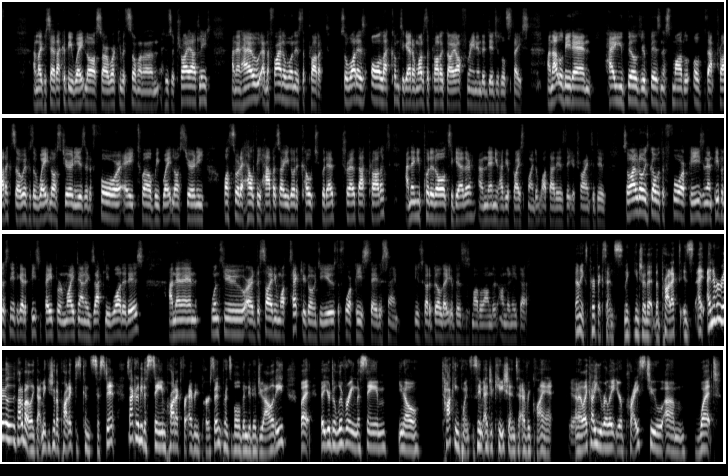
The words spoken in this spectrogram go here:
And like we said, that could be weight loss or working with someone who's a triathlete. And then how, and the final one is the product. So, what is all that come together, and what is the product I offering in the digital space? And that will be then how you build your business model of that product. So, if it's a weight loss journey, is it a four, eight, 12 week weight loss journey? What sort of healthy habits are you going to coach without throughout that product? And then you put it all together, and then you have your price point of what that is that you're trying to do. So, I would always go with the four P's, and then people just need to get a piece of paper and write down exactly what it is. And then once you are deciding what tech you're going to use, the four P's stay the same. You just got to build out your business model under, underneath that. That makes perfect sense. Making sure that the product is, I, I never really thought about it like that. Making sure the product is consistent. It's not going to be the same product for every person, principle of individuality, but that you're delivering the same, you know, talking points, the same education to every client. Yeah. And I like how you relate your price to um, what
